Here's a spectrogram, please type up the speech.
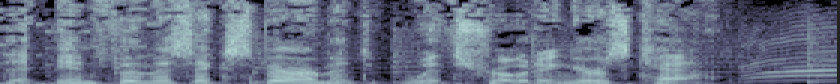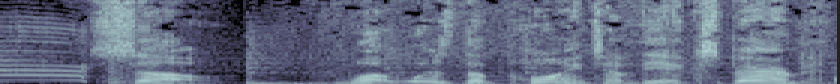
the infamous experiment with Schrodinger's cat. So, what was the point of the experiment?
